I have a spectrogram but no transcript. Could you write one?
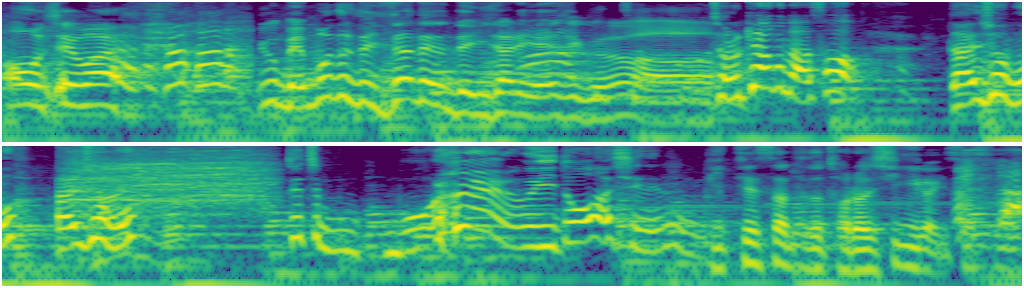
어, 제발. 이거 멤버들도 있어야 되는데, 이 자리에 지금. 아. 저렇게 하고 나서 날저부? 날저부? 대체 뭘 의도하시는 BTS한테도 저런 시기가 있었습니다.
